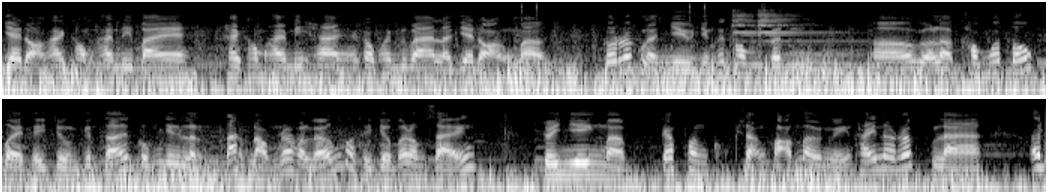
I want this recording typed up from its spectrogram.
giai đoạn 2023, 2022, 2023 là giai đoạn mà có rất là nhiều những cái thông tin uh, gọi là không có tốt về thị trường kinh tế cũng như là tác động rất là lớn vào thị trường bất động sản. Tuy nhiên mà các phân khúc sản phẩm mà bên Nguyễn thấy nó rất là ít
